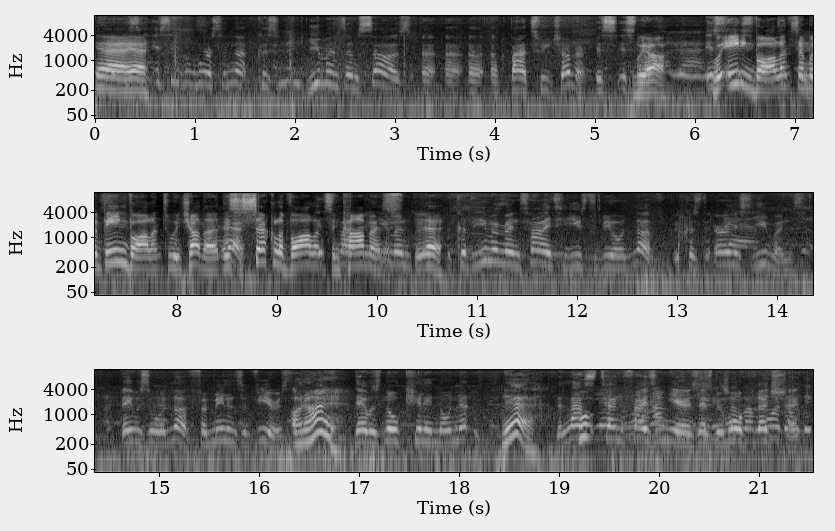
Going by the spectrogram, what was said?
Yeah, It's, yeah. it's even worse than that because humans themselves are, are, are, are bad to each other. It's, it's We not- are. it's- We're eating not violence and we're being violent to each other. There's Yeah. a circle of violence It's and like karma. human- yeah. Because the human mentality used to be all love. Because the earliest humans, they was all love for millions of years. Oh no. There was no killing, no nothing. Yeah. The last ten thousand years, there's been more bloodshed they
